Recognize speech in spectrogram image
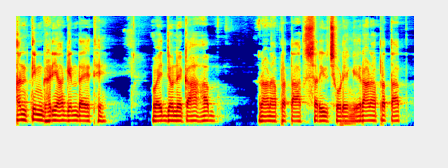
अंतिम घड़ियाँ गिन रहे थे। वैद्यों ने कहा, अब राणा प्रताप शरीर छोड़ेंगे। राणा प्रताप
